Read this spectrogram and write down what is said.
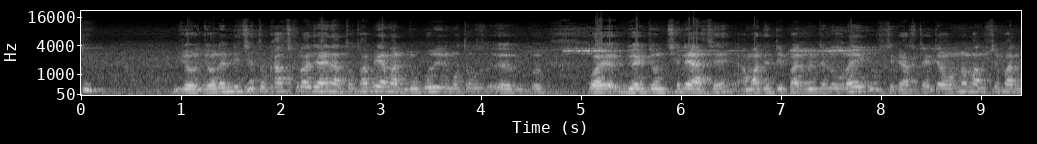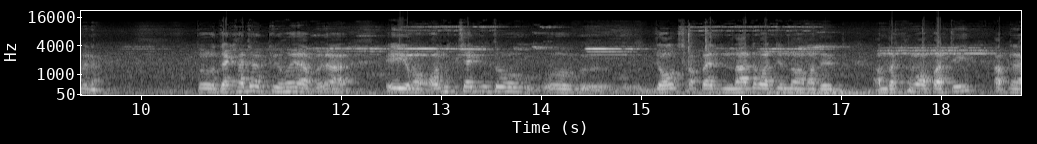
নেই। জলের নিচে তো কাজ করা যায় না। তথাপি আমার ডুবুরির মতো দু একজন ছেলে আছে। আমাদের ডিপার্টমেন্টের ওরাই করছে কাজটা। এটা অন্য মানুষে পারবে না। তো দেখা যাক কী হয়। এই অনুচ্ছাকৃত জল সাপ্লাই না দেওয়ার জন্য আমাদের, আমরা ক্ষমা পাচ্ছি আপনারা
